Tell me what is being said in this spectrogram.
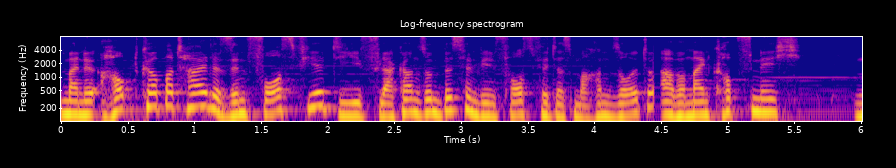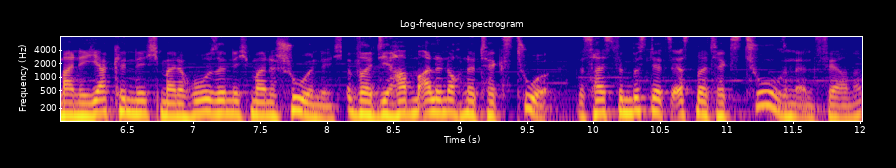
meine Hauptkörperteile sind Forcefield, die flackern so ein bisschen, wie ein Forcefield das machen sollte, aber mein Kopf nicht, meine Jacke nicht, meine Hose nicht, meine Schuhe nicht. Weil die haben alle noch eine Textur. Das heißt, wir müssen jetzt erstmal Texturen entfernen.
